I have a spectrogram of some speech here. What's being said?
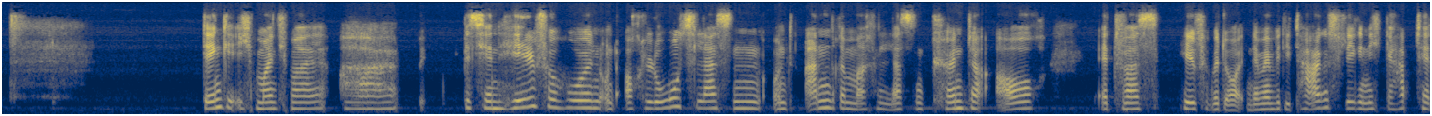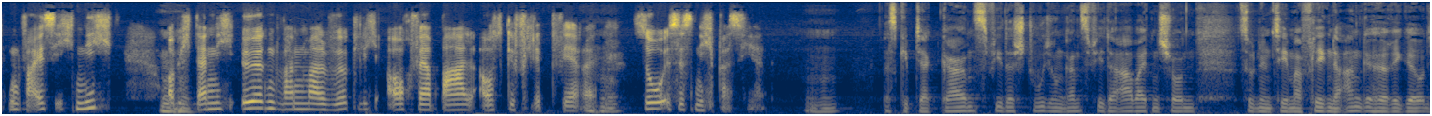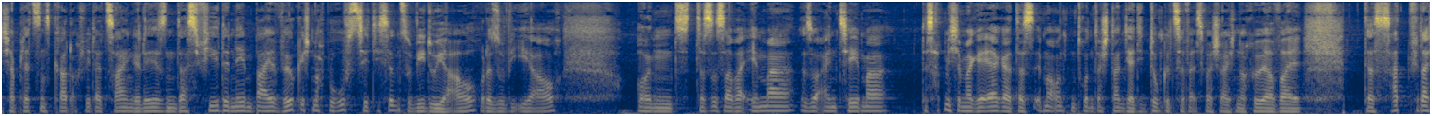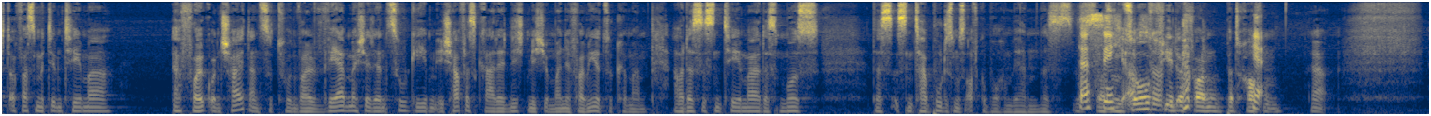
denke ich manchmal, ah, bisschen Hilfe holen und auch loslassen und andere machen lassen, könnte auch etwas Hilfe bedeuten. Denn wenn wir die Tagespflege nicht gehabt hätten, weiß ich nicht, mhm. ob ich dann nicht irgendwann mal wirklich auch verbal ausgeflippt wäre. Mhm. So ist es nicht passiert. Mhm. Es gibt ja ganz viele Studien, ganz viele Arbeiten schon zu dem Thema pflegende Angehörige. Und ich habe letztens gerade auch wieder Zahlen gelesen, dass viele nebenbei wirklich noch berufstätig sind, so wie du ja auch oder so wie ihr auch. Und das ist aber immer so ein Thema, das hat mich immer geärgert, dass immer unten drunter stand, ja, die Dunkelziffer ist wahrscheinlich noch höher, weil das hat vielleicht auch was mit dem Thema Erfolg und Scheitern zu tun, weil wer möchte denn zugeben, ich schaffe es gerade nicht, mich um meine Familie zu kümmern. Aber das ist ein Thema, das muss, das ist ein Tabu, das muss aufgebrochen werden. Das, das, das sehe ich so, so viele davon betroffen. Ja. ja.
